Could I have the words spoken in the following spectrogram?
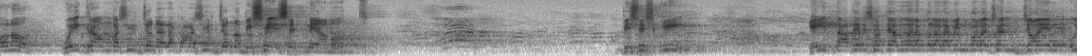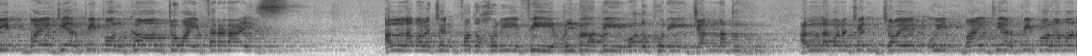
হলো ওই গ্রামবাসীর জন্য এলাকাবাসীর জন্য বিশেষ এক নিয়ামত। বিশেষ কি? এই তাদের সাথে আল্লাহ রাব্বুল আলামিন বলেছেন join with my dear people come to my paradise Allah বলেছেন, ফদখুলি ফি ইবাদি ওয়াদখুলি জান্নাতি। আল্লাহ বলেছেন, join with my dear people, আমার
